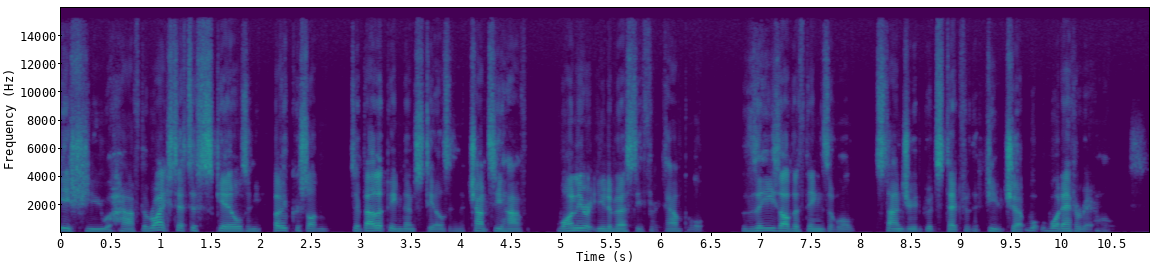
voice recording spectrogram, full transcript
if you have the right set of skills, and you focus on developing those skills, and the chance you have while you're at university, for example, these are the things that will stand you in good stead for the future, whatever it holds.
